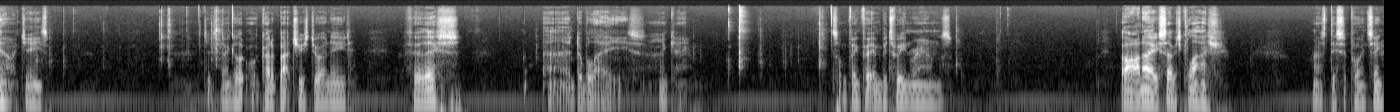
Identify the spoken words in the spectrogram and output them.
Oh, jeez. Just having a look. What kind of batteries do I need for this? A's. Okay. Something for in between rounds. Oh no, Savage Clash. That's disappointing.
